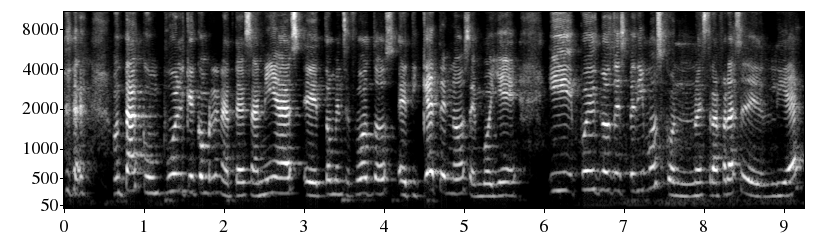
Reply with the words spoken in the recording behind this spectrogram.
un taco, un pool, que compren artesanías, eh, tómense fotos, etiquétenos en boye. Y pues nos despedimos con nuestra frase del día.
